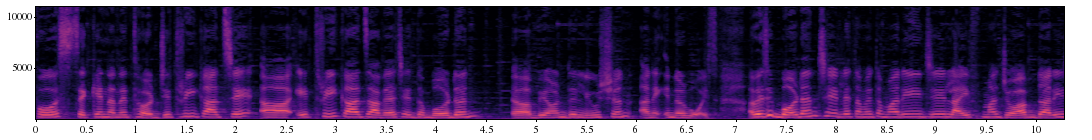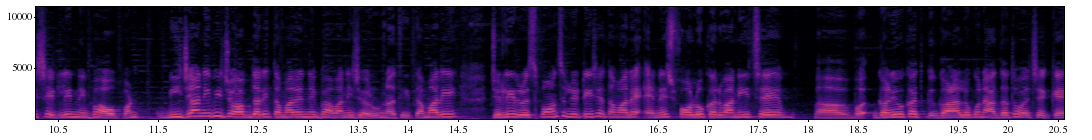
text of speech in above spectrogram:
ફર્સ્ટ સેકન્ડ અને થર્ડ જે થ્રી કાર્ડ છે એ થ્રી કાર્ડ્સ આવ્યા છે the burden beyond the illusion અને ઇનર વોઇસ હવે જે બર્ડન છે, એટલે તમે તમારી જે લાઈફમાં જવાબદારી છે, એટલી નિભાવો. પણ બીજાની બી જવાબદારી તમારે નિભાવવાની જરૂર નથી. તમારી જેટલી રિસ્પોન્સિબિલિટી છે, તમારે એને જ ફોલો કરવાની છે. ઘણી વખત ઘણા લોકોને આદત હોય છે કે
